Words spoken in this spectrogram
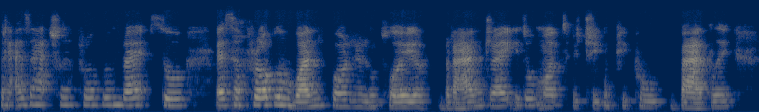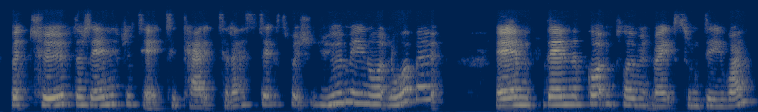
but it is actually a problem, right? So it's a problem, one, for your employer brand, right? You don't want to be treating people badly. But two, if there's any protected characteristics which you may not know about, um, then they've got employment rights from day one.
